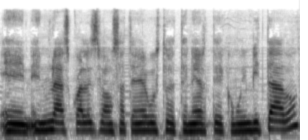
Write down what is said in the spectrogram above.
en, en las cuales vamos a tener el gusto de tenerte como invitado.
